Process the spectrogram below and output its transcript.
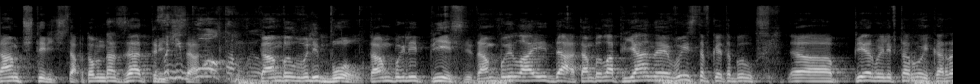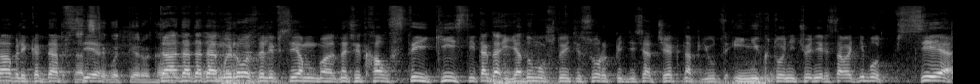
там четыре часа, потом назад три часа. Волейбол там был. Там был волейбол, там были песни, там была еда, там была пьяная выставка. Это был э, первый или второй кораблик, когда все... 15-й год, первый Да, корабль. да, да, да. Мы роздали всем, э, значит, холсты, кисти и так далее. И я думал, что эти 40-50 человек напьются, и никто ничего не рисовать не будет. Все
